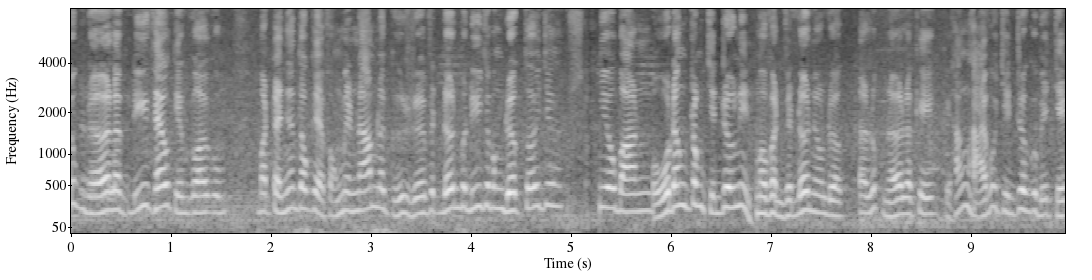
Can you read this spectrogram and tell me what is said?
lúc nữa là đi theo tiếng gọi của mặt trận dân tộc giải phóng miền Nam là cứ rửa việt đơn mà đi cho bằng được thôi chứ. Nhiều bạn bố đang trong chiến trường đi mà vẫn việt đơn không được. Lúc nữa là cái, cái hăng hải của chiến trường của biết chết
